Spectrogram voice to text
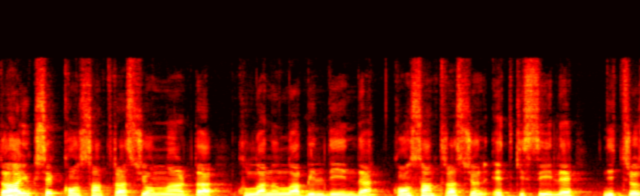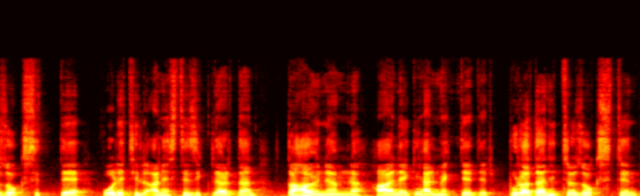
daha yüksek konsantrasyonlarda kullanılabildiğinden konsantrasyon etkisiyle nitroz oksitte volatil anesteziklerden daha önemli hale gelmektedir. Burada nitroz oksitin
